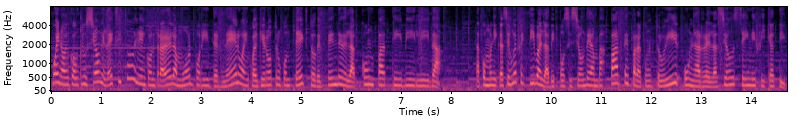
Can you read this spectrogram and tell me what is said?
Bueno, en conclusión, el éxito en encontrar el amor por internet o en cualquier otro contexto depende de la compatibilidad, la comunicación efectiva y la disposición de ambas partes para construir una relación significativa.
